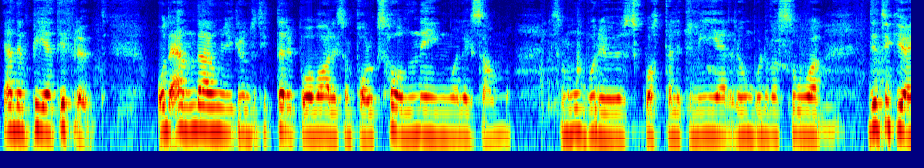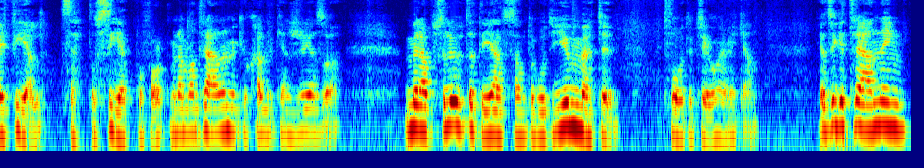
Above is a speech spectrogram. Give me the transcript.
jag hade en PT förut. Och det enda hon gick runt och tittade på var liksom folks hållning och liksom, liksom hon borde squatta lite mer eller hon borde vara så. Det tycker jag är fel sätt att se på folk. Men när man tränar mycket själv kanske det är så. Men absolut att det är hälsosamt att gå till gymmet typ två till tre gånger i veckan. Jag tycker träning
